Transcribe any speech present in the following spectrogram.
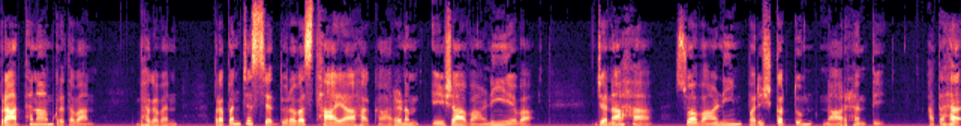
प्रार्थनाम् कृतवान्। भगवन् प्रपञ्चस्य दुरवस्थायाः कारणम् एषा वाणी एव। जनाः स्ववाणीम् परिष्कर्तुम् नार्हन्ति। अतः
